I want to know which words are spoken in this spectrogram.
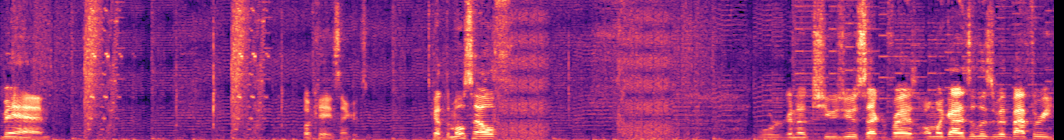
Man. Okay, Zangetsu. It's got the most health. We're gonna choose you to sacrifice. Oh my god, it's Elizabeth Bathory.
